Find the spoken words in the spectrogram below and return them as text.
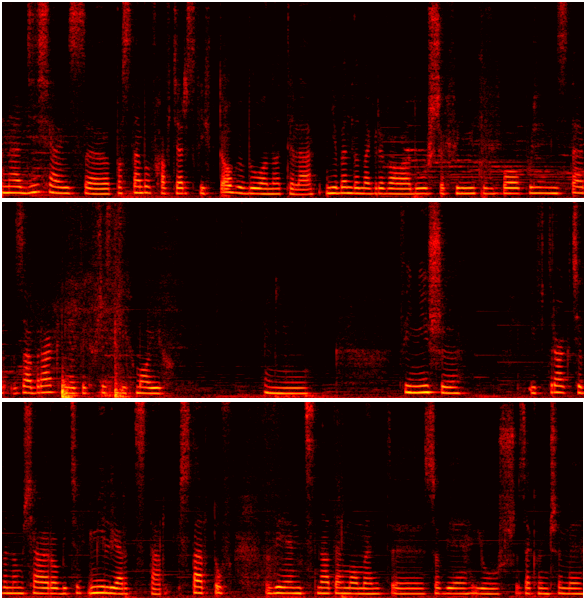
na dzisiaj z e, postępów hafciarskich to by było na tyle. Nie będę nagrywała dłuższych filmików, bo później mi zabraknie tych wszystkich moich mm, finiszy i w trakcie będę musiała robić miliard star- startów, więc na ten moment y, sobie już zakończymy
